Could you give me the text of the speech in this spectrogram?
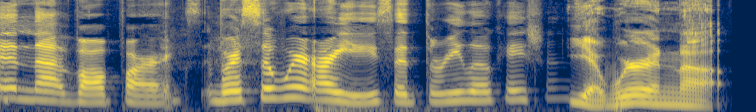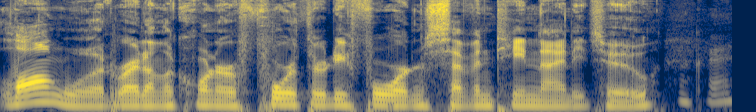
yeah. in that ballpark. Where so where are you? You said three locations. Yeah, we're in uh, Longwood, right on the corner of 434 and 1792. Okay.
